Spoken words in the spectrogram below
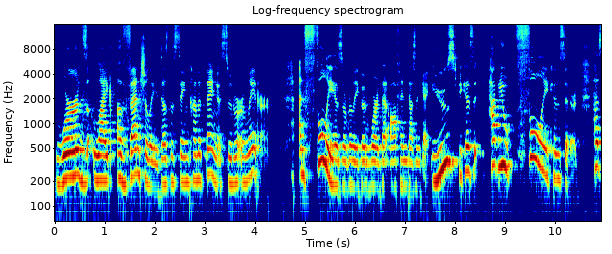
Words like eventually does the same kind of thing as sooner or later. And fully is a really good word that often doesn't get used because have you fully considered? Has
